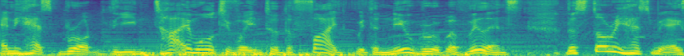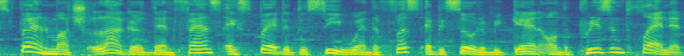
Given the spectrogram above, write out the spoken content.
and it has brought the entire multiverse into the fight with a new group of villains. The story has been expanded much larger than fans expected to see when the first episode began on the prison planet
